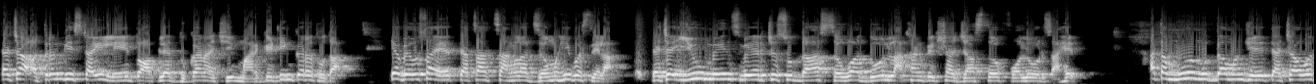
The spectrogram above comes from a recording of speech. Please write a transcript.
त्याच्या अतरंगी स्टाईलने तो आपल्या दुकानाची मार्केटिंग करत होता. या व्यवसायात त्याचा चांगला जमही बसलेला. त्याच्या यू मेन्सवेअरचे सुद्धा सव्वा दोन लाखांपेक्षा जास्त फॉलोअर्स आहेत. आता मूळ मुद्दा म्हणजे त्याच्यावर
